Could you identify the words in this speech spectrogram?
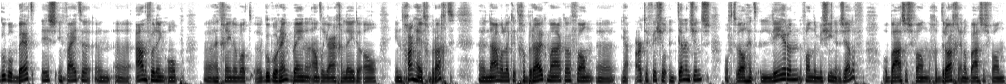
Google BERT is in feite een uh, aanvulling op uh, hetgene wat Google RankBrain een aantal jaar geleden al in gang heeft gebracht. namelijk het gebruik maken van ja, artificial intelligence, oftewel het leren van de machine zelf op basis van gedrag en op basis van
